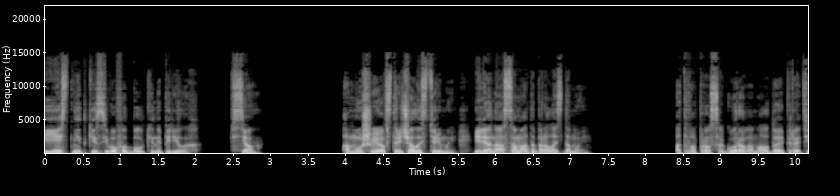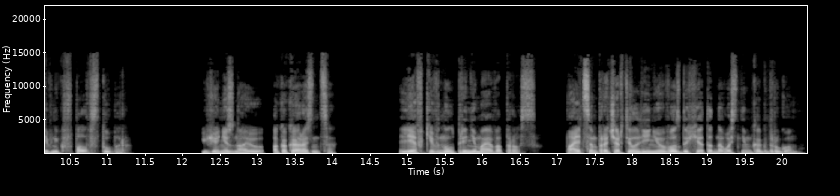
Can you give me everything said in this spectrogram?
и есть нитки с его футболки на перилах. Все. А муж ее встречал из тюрьмы, или она сама добралась домой? От вопроса Гурова молодой оперативник впал в ступор. «Я не знаю, а какая разница?» Лев кивнул, принимая вопрос. Пальцем прочертил линию в воздухе от одного снимка к другому.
